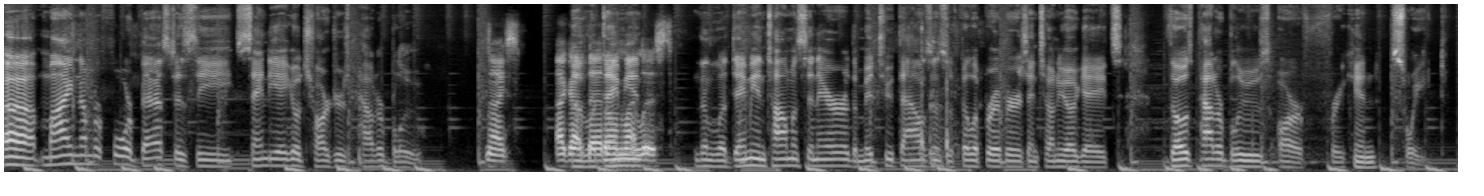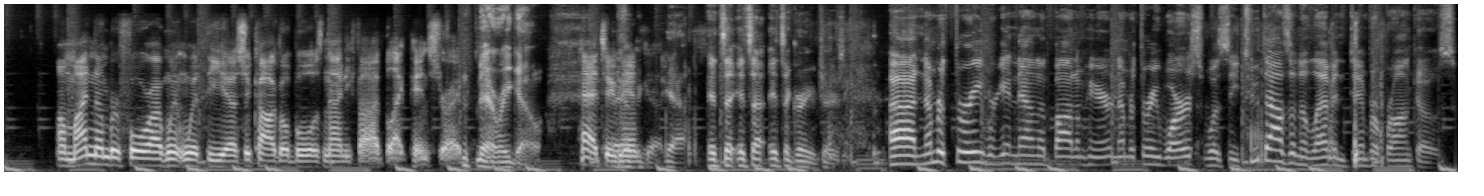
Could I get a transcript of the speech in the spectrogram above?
Uh, my number four best is the San Diego Chargers powder blue. Nice. I got The that on my list. The LaDainian Tomlinson era, the mid 2000s with Philip Rivers, Antonio Gates. Those powder blues are freaking sweet. On my number 4, I went with the uh, Chicago Bulls 95 black pinstripe. There we go. Had to, There man. Yeah, it's a it's a it's a great jersey. Uh, number three, we're getting down to the bottom here. Number three worst was the 2011 Denver Broncos.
